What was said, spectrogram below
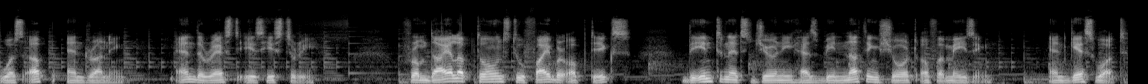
was up and running, and the rest is history. From dial up tones to fiber optics, the internet's journey has been nothing short of amazing. And guess what?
